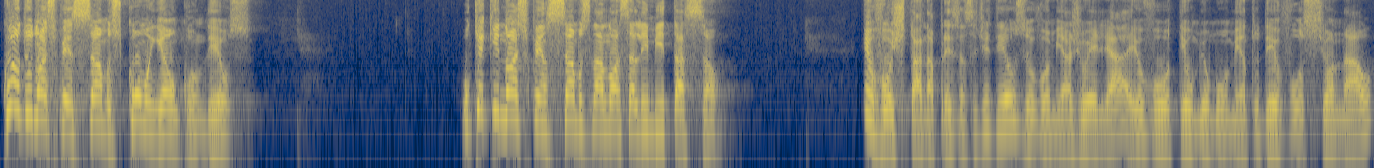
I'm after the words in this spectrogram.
Quando nós pensamos comunhão com Deus, o que que nós pensamos na nossa limitação? Eu vou estar na presença de Deus, eu vou me ajoelhar, eu vou ter o meu momento devocional,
